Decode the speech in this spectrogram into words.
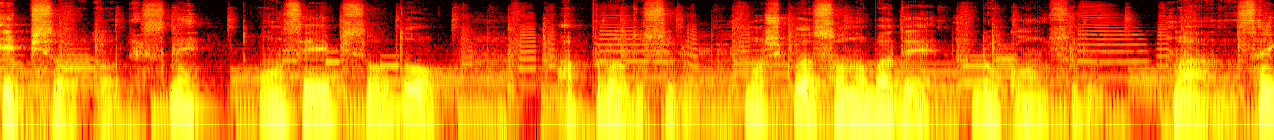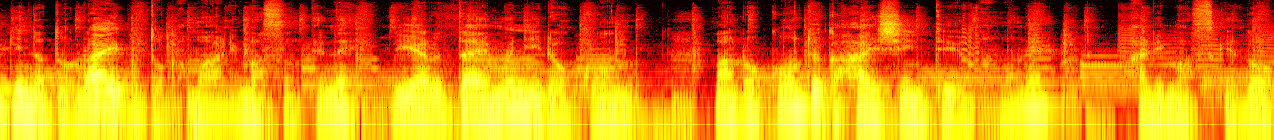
エピソードですね。音声エピソードをアップロードする。もしくはその場で録音する。まあ最近だとライブとかもありますんでね。リアルタイムに録音。まあ録音というか配信っていうのもねありますけど、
